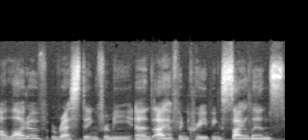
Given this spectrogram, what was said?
a lot of resting for me, and I have been craving silence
